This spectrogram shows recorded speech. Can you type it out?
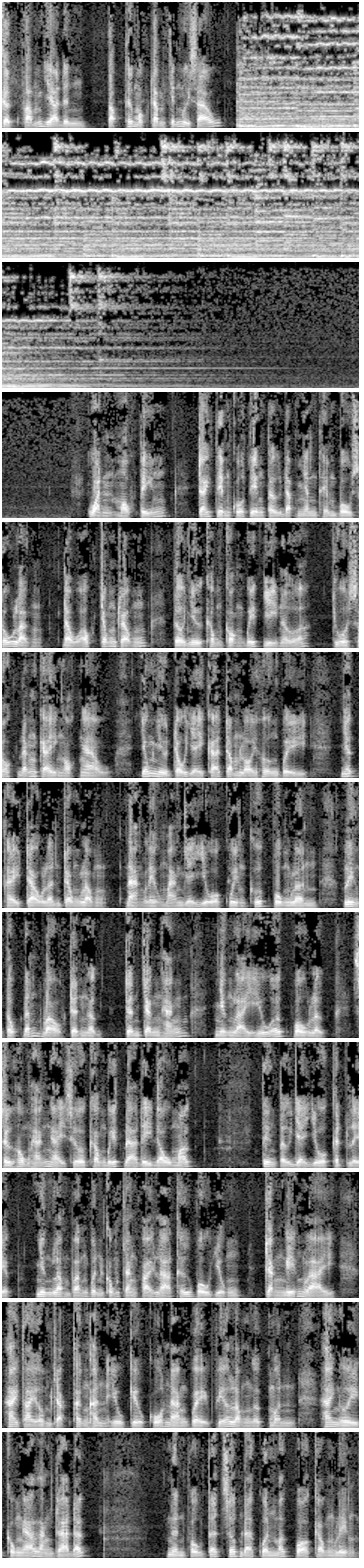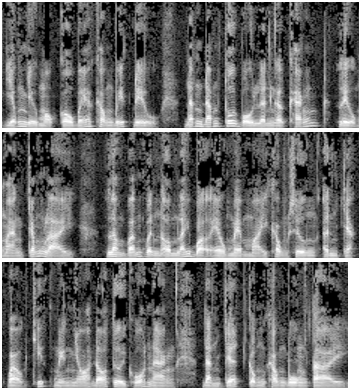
Cực phẩm gia đình, tập thứ 196 Hoành một tiếng, trái tim của tiên tử đập nhanh thêm vô số lần, đầu óc trống rỗng, tựa như không còn biết gì nữa, chua xót đắng cay ngọt ngào, giống như trỗi dậy cả trăm loại hương vị, nhất thể trào lên trong lòng, nàng liều mạng dãy dụa quyền cước vung lên, liên tục đánh vào trên ngực, trên chân hắn, nhưng lại yếu ớt vô lực, sự hung hãn ngày xưa không biết đã đi đâu mất. Tiên tử dãy dụa kịch liệt, nhưng Lâm Vãn Vinh cũng chẳng phải là thứ vô dụng, trăng nghiến lại, hai tay ôm chặt thân hình yêu kiều của nàng về phía lòng ngực mình, hai người cùng ngã lăn ra đất. Ninh Phụ Tết sớm đã quên mất võ công liền, giống như một cô bé không biết điều, đánh đấm túi bụi lên ngực hắn, liều mạng chống lại. Lâm Vãn Vinh ôm lấy bờ eo mềm mại không xương, in chặt vào chiếc miệng nhỏ đỏ tươi của nàng, đánh chết cũng không buông tay.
